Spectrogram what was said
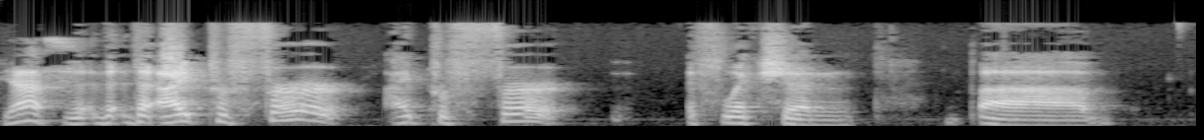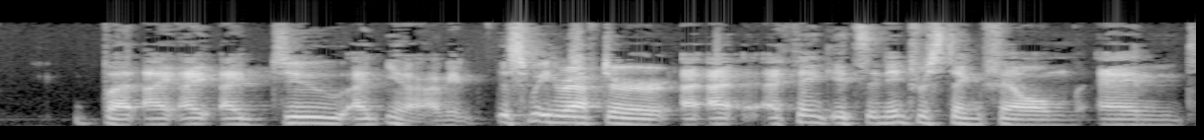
yes, th- th- I prefer I prefer affliction. Uh, but I, I, I do, I, you know, I mean, The Sweet Hereafter, I, I think it's an interesting film, and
